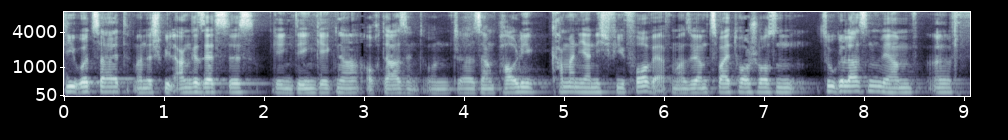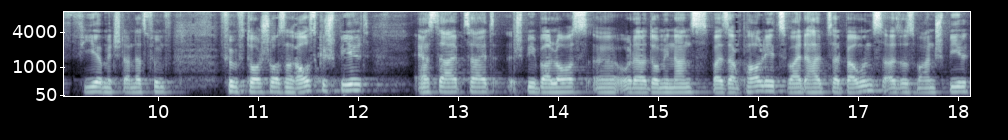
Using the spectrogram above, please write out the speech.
die Uhrzeit, wann das Spiel angesetzt ist, gegen den Gegner auch da sind. Und äh, St. Pauli kann man ja nicht viel vorwerfen. Also wir haben zwei Torschancen zugelassen, wir haben äh, vier mit Standards fünf, fünf Torschancen rausgespielt. Erste Halbzeit Spielbalance äh, oder Dominanz bei St. Pauli, zweite Halbzeit bei uns. Also es war ein Spiel,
